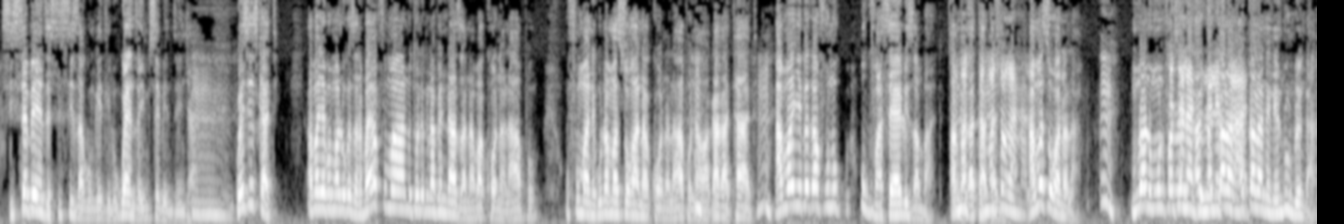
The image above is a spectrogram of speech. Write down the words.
Sisebenze sisiza kungendlela ukwenza imisebenzi enjalo. Kwesinye isikhathi abanye abomalukazana bayafumana uthole kunabendazana abakhona lapho ufumane kunamasokana khona lapho nawo akakathathi. Amanye bekafuna ukuvaselwa izambatho. Amas- angakathathi amasokana la. mntwana umuntu fanele Eseladlulele aqala- isikhathi. aqalane nentundu engaka.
